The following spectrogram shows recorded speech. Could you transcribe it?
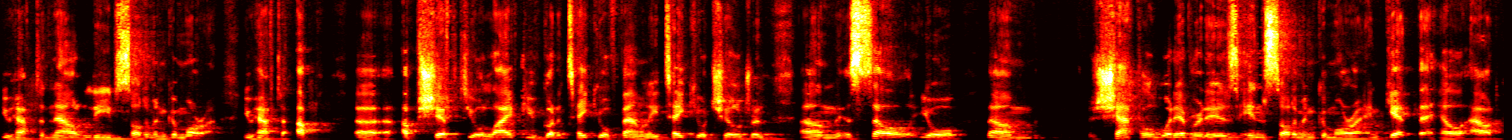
You have to now leave Sodom and Gomorrah. You have to up uh, upshift your life. You've got to take your family, take your children, um, sell your um, shackle, whatever it is, in Sodom and Gomorrah and get the hell out,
